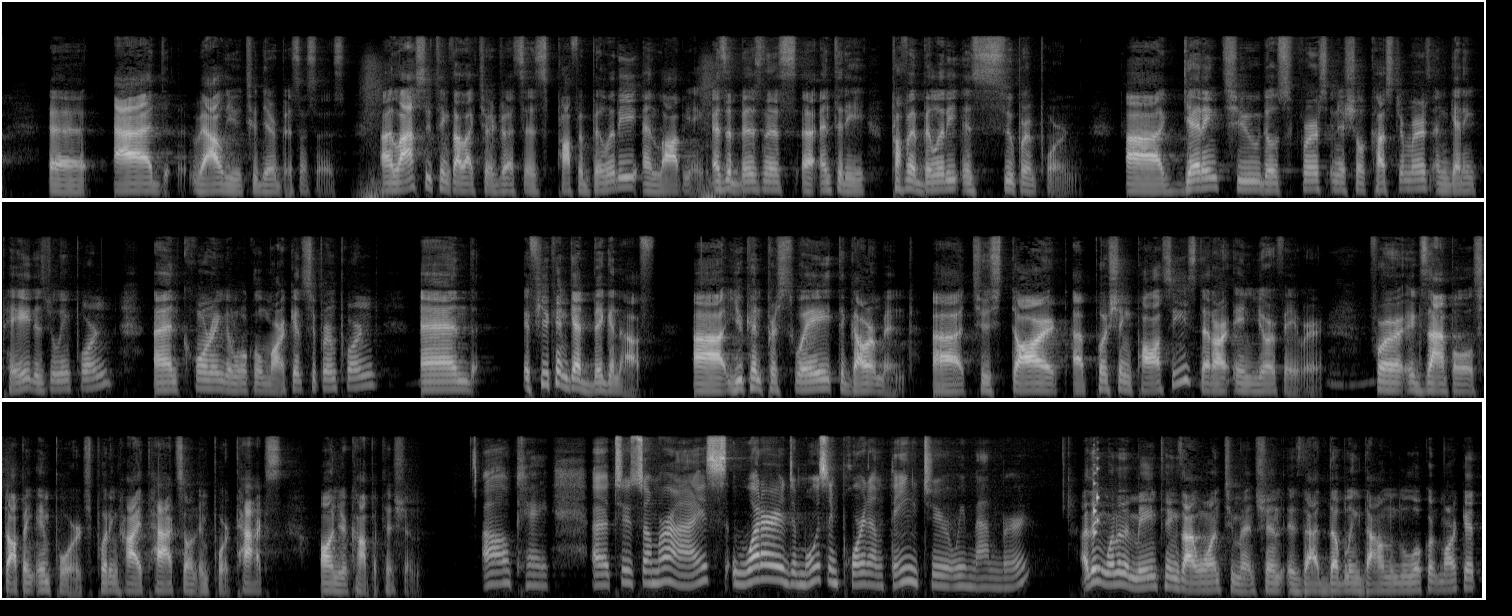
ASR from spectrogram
uh, add value to their businesses. last two things I'd like to address is profitability and lobbying. As a business entity, profitability is super important. Uh, getting to those first initial customers and getting paid is really important. And cornering the local market super important. And if you can get big enough, uh, you can persuade the government uh, to start uh, pushing policies that are in your favor. Mm -hmm. For example, stopping imports, putting high tax on import tax on your competition. Okay. Uh, to summarize, what are the most important thing to remember? I think one of the main things I want to mention is that doubling down on the local market.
